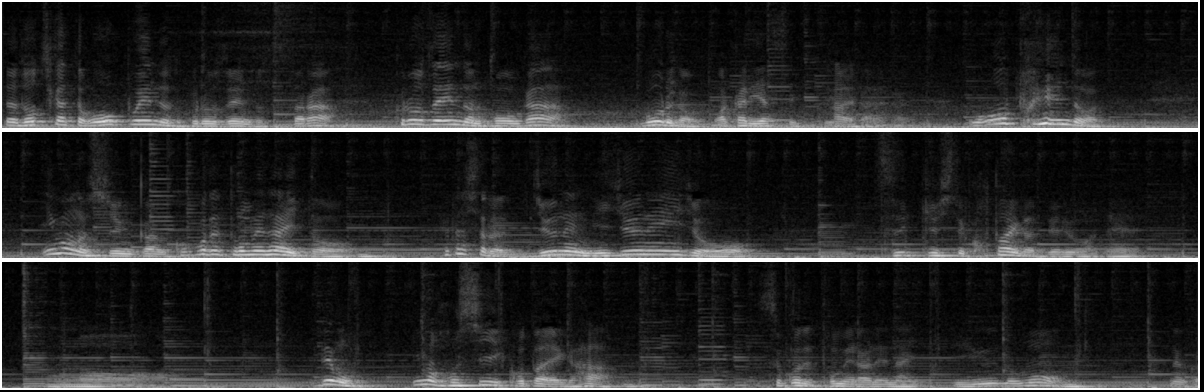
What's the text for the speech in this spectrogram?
だからどっちかってオープンエンドとクローズエンドって言ったらクローズエンドの方がゴールが分かりやすいっていうか、うんはいはいはい。オープンエンドは今の瞬間ここで止めないと、下手したら10年20年以上追求して答えが出るまで。でも今欲しい答えがそこで止められないっていうのも、なんか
